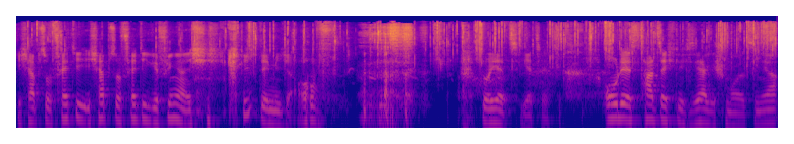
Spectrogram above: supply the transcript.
Ich habe so, fettig, hab so fettige Finger, ich kriege den nicht auf. so, jetzt, jetzt, jetzt. Oh, der ist tatsächlich sehr geschmolzen, ja.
